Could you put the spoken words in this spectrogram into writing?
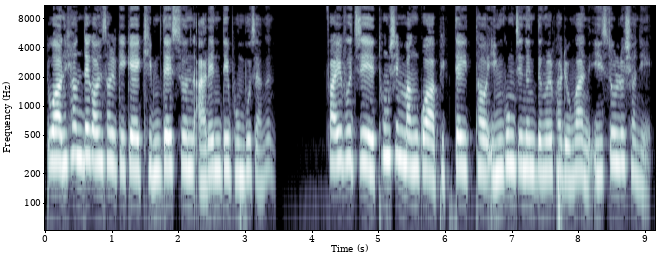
또한 현대건설기계 김대순 R&D 본부장은 5G 통신망과 빅데이터, 인공지능 등을 활용한 이 솔루션이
